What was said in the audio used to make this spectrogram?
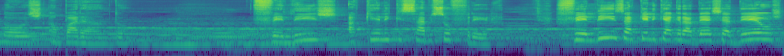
nos amparando. Feliz aquele que sabe sofrer. Feliz aquele que agradece a Deus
